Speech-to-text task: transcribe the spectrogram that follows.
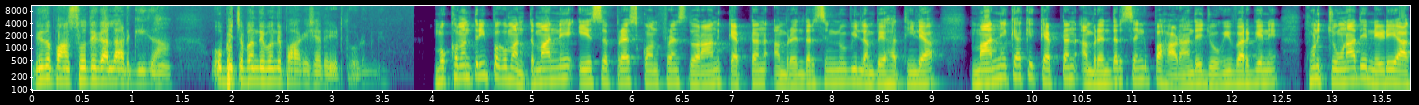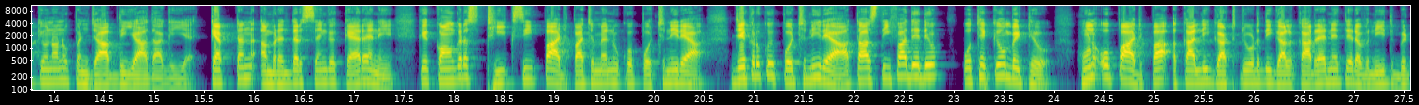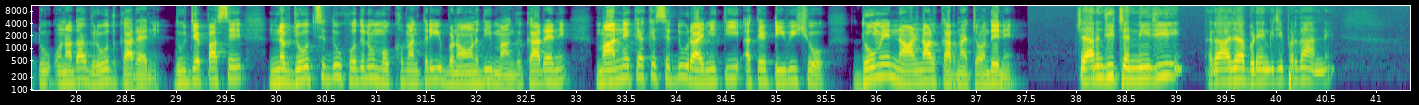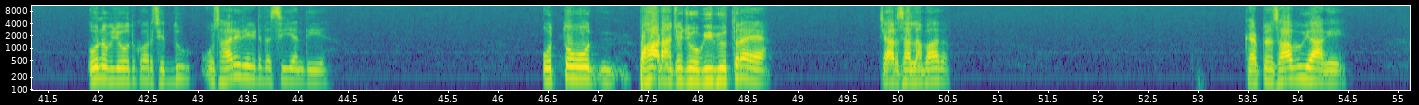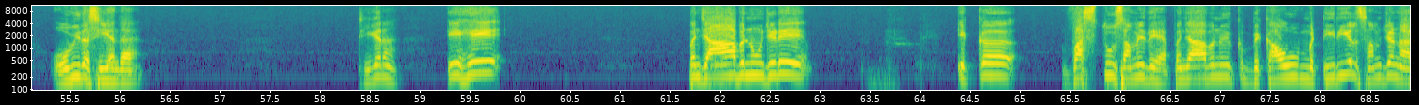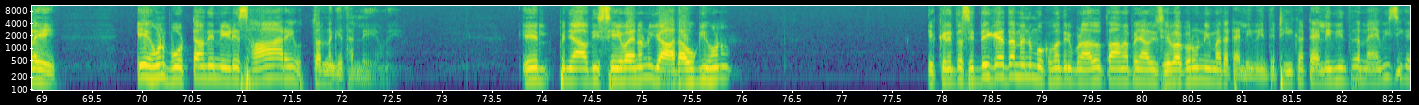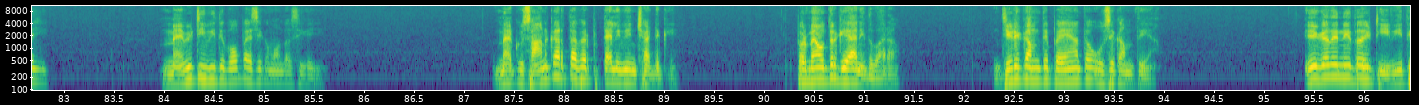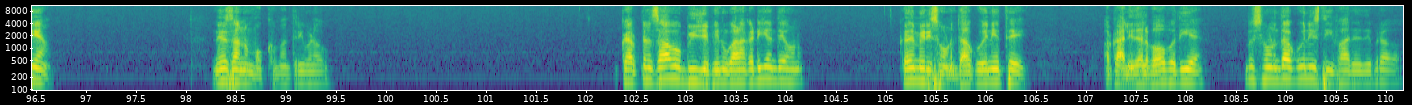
ਵੀ ਇਹ ਤਾਂ 500 ਤੇ ਗੱਲ ਅੜ ਗਈ ਹਾਂ ਉਹ ਵਿੱਚ ਬੰਦੇ ਬੰਦੇ ਪਾ ਕੇ ਸ਼ਾਇਦ ਰੇਟ ਤੋੜਨਗੇ। ਮੁੱਖ ਮੰਤਰੀ ਭਗਵੰਤ ਮਾਨ ਨੇ ਇਸ ਪ੍ਰੈਸ ਕਾਨਫਰੰਸ ਦੌਰਾਨ ਕੈਪਟਨ ਅਮਰਿੰਦਰ ਸਿੰਘ ਨੂੰ ਵੀ ਲੰਬੇ ਹੱਥੀਂ ਲਿਆ। ਮਾਨ ਨੇ ਕਿਹਾ ਕਿ ਕੈਪਟਨ ਅਮਰਿੰਦਰ ਸਿੰਘ ਪਹਾੜਾਂ ਦੇ ਜੋਗੀ ਵਰਗੇ ਨੇ। ਹੁਣ ਚੋਣਾਂ ਦੇ ਨੇੜੇ ਆ ਕੇ ਉਹਨਾਂ ਨੂੰ ਪੰਜਾਬ ਦੀ ਯਾਦ ਆ ਗਈ ਹੈ। ਕੈਪਟਨ ਅਮਰਿੰਦਰ ਸਿੰਘ ਕਹਿ ਰਹੇ ਨੇ ਕਿ ਕਾਂਗਰਸ ਠੀਕ ਸੀ, ਭਾਜਪਾ 'ਚ ਮੈਨੂੰ ਕੋਈ ਪੁੱਛ ਨਹੀਂ ਰਿਹਾ। ਜੇਕਰ ਕੋਈ ਪੁੱਛ ਨਹੀਂ ਰਿਹਾ ਤਾਂ ਅਸਤੀਫਾ ਦੇ ਦਿਓ। ਉੱਥੇ ਕਿਉਂ ਬੈਠੇ ਹੋ? ਹੁਣ ਉਹ ਭਾਜਪਾ ਅਕਾਲੀ ਗੱਠਜੋੜ ਦੀ ਗੱਲ ਕਰ ਰਹੇ ਨੇ ਤੇ ਰਵਨੀਤ ਬਿੱਟੂ ਉਹਨਾਂ ਦਾ ਵਿਰੋਧ ਕਰ ਰਹੇ ਨੇ। ਦੂਜੇ ਪਾਸੇ ਨਵਜੋਤ ਸਿੱਧੂ ਖੁਦ ਨੂੰ ਮੁੱਖ ਮੰਤਰੀ ਬਣਾਉਣ ਦੀ ਮੰਗ ਕਰ ਰਹੇ ਨੇ। ਮਾਨ ਨੇ ਕਿਹਾ ਕਿ ਸਿੱਧੂ ਰਾਜਨੀਤੀ ਅਤੇ ਟੀਵੀ ਸ਼ੋਅ ਦੋਵੇਂ ਨਾਲ-ਨਾਲ ਕਰਨਾ ਚਾਹੁੰਦੇ ਨੇ। ਚਰਨਜੀਤ ਚੰਨੀ ਜੀ, ਰਾਜਾ ਬੜਿੰਗ ਜੀ ਪ੍ਰਧਾਨ ਨੇ। ਉਹ ਨਵਜੋਤ ਕੌਰ ਸਿੱਧੂ, ਉਹ ਸਾਰੇ ਰੇਟ ਦੱਸੀ ਜਾਂਦੀ ਹੈ। ਉਤੋਂ ਪਹਾੜਾਂ 'ਚੋਂ ਜੋਗੀ ਵੀ ਉਤਰ ਆਇਆ। 4 ਸਾਲਾਂ ਬਾਅਦ ਕੈਪਟਨ ਸਾਹਿਬ ਵੀ ਆ ਗਏ। ਉਹ ਵੀ ਦੱਸੀ ਜਾਂਦਾ ਠੀਕ ਹੈ ਨਾ? ਇਹ ਪੰਜਾਬ ਨੂੰ ਜਿਹੜੇ ਇੱਕ ਵਸਤੂ ਸਮਝਦੇ ਆ, ਪੰਜਾਬ ਨੂੰ ਇੱਕ ਵਿਕਾਊ ਮਟੀਰੀਅਲ ਸਮਝਣ ਵਾਲੇ, ਇਹ ਹੁਣ ਵੋਟਾਂ ਦੇ ਨੇੜੇ ਸਾਰੇ ਉਤਰਨਗੇ ਥੱਲੇ ਹੁਣੇ ਇਹ। ਪੰਜਾਬ ਦੀ ਸੇਵਾ ਇਹਨਾਂ ਨੂੰ ਯਾਦ ਆਊਗੀ ਹੁਣ। ਇੱਕ ਨੇ ਤਾਂ ਸਿੱਧੇ ਹੀ ਕਹਿਤਾ ਮੈਨੂੰ ਮੁੱਖ ਮੰਤਰੀ ਬਣਾ ਦਿਓ, ਤਾਂ ਮੈਂ ਪੰਜਾਬ ਦੀ ਸੇਵਾ ਕਰੂੰ ਨਹੀਂ ਮੈਂ ਤਾਂ ਟੈਲੀਵਿਜ਼ਨ ਤੇ ਠੀਕ ਆ, ਟੈਲੀਵਿਜ਼ਨ ਤੇ ਤਾਂ ਮੈਂ ਵੀ ਸੀਗਾ ਜੀ। ਮੈਂ ਵੀ ਟੀਵੀ ਤੇ ਬਹੁਤ ਪੈਸੇ ਕਮਾਉਂਦਾ ਸੀਗਾ ਜੀ। ਮੈਂ ਕੋਈ ਸਾਨ ਕਰਤਾ, ਫਿਰ ਟੈਲੀਵਿਜ਼ਨ ਛੱਡ ਕੇ। ਪਰ ਮੈਂ ਉਧਰ ਗਿਆ ਨਹੀਂ ਦੁਬਾਰਾ। ਜਿਹੜੇ ਕੰਮ ਤੇ ਪਏ ਆ ਤਾਂ ਉਸੇ ਕੰਮ ਤੇ ਆ। ਇਹ ਕਹਿੰਦੇ, ਨਹੀਂ ਤਾਂ ਅਸੀਂ ਟੀਵੀ ਤੇ ਆ। ਨਹੀਂ ਸਾਨੂੰ ਮੁੱਖ ਮੰਤਰੀ ਬਣਾਓ। ਕੈਪਟਨ ਸਾਹਿਬ, ਉਹ ਬੀਜੇਪੀ ਨੂੰ ਗਾਲਾਂ ਕੱਢੀ ਜਾਂਦੇ ਹੁਣ। ਕਹਿੰਦੇ, ਮੇਰੀ ਸੁਣਦਾ ਕੋਈ ਨਹੀਂ ਇੱਥੇ। ਅਕਾਲੀ ਦਲ ਬਹੁਤ ਵਧੀਆ ਹੈ। ਵੀ ਸੁਣਦਾ ਕੋਈ ਨਹੀਂ, ਅਸਤੀਫਾ ਦੇ ਦੇ ਭਰਾਵਾ।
